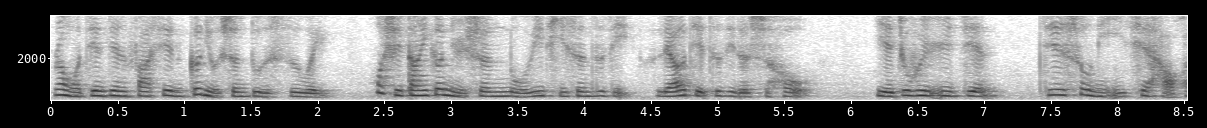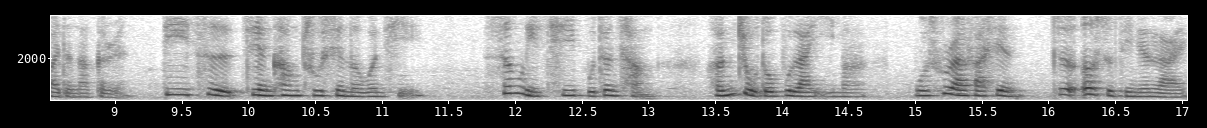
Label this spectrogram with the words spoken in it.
让我渐渐发现更有深度的思维。或许当一个女生努力提升自己、了解自己的时候，也就会遇见接受你一切好坏的那个人。第一次健康出现了问题，生理期不正常，很久都不来姨妈。我突然发现，这二十几年来，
